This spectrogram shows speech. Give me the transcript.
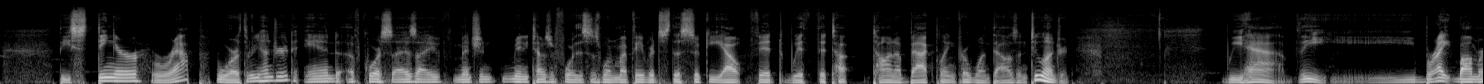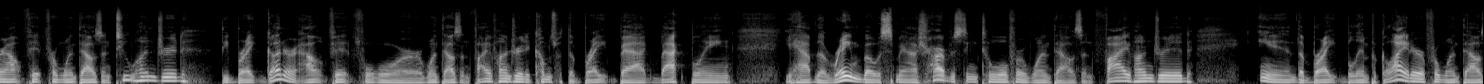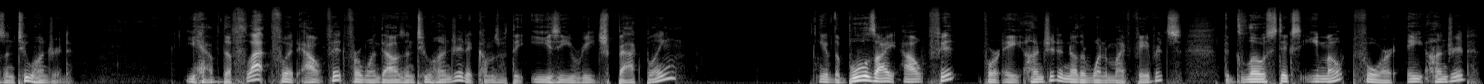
the Stinger Wrap for 300, and of course, as I've mentioned many times before, this is one of my favorites the Tsuki outfit with the Tana backbling for 1,200. We have the Bright Bomber outfit for 1,200. The Bright Gunner outfit for 1,500. It comes with the Bright Bag back bling. You have the Rainbow Smash harvesting tool for 1,500 and the Bright Blimp glider for 1,200. You have the Flatfoot outfit for 1,200. It comes with the Easy Reach back bling. You have the Bullseye outfit for 800, another one of my favorites. The Glow Sticks emote for 800.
